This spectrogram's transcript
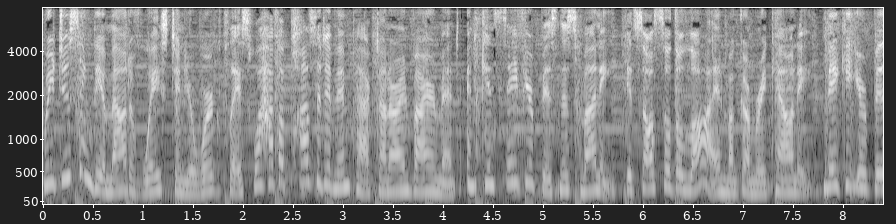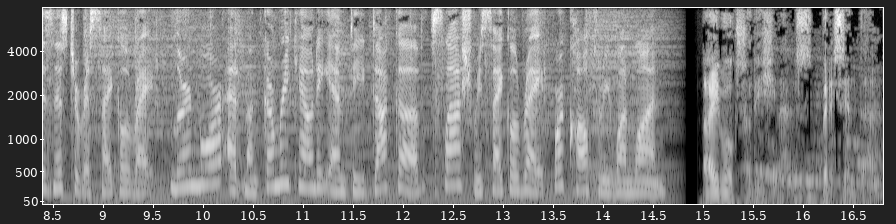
Reducing the amount of waste in your workplace will have a positive impact on our environment and can save your business money. It's also the law in Montgomery County. Make it your business to recycle right. Learn more at montgomerycountymd.gov slash recycle right or call 311. iVox Originals presenta.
